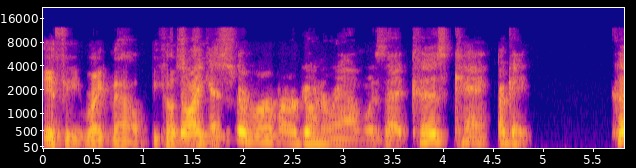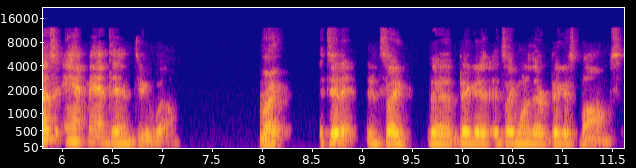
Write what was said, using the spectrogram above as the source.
iffy right now because So I his- guess the rumor going around was that because Kang, okay, because Ant Man didn't do well, right. it didn't. It's like the biggest. It's like one of their biggest bombs,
